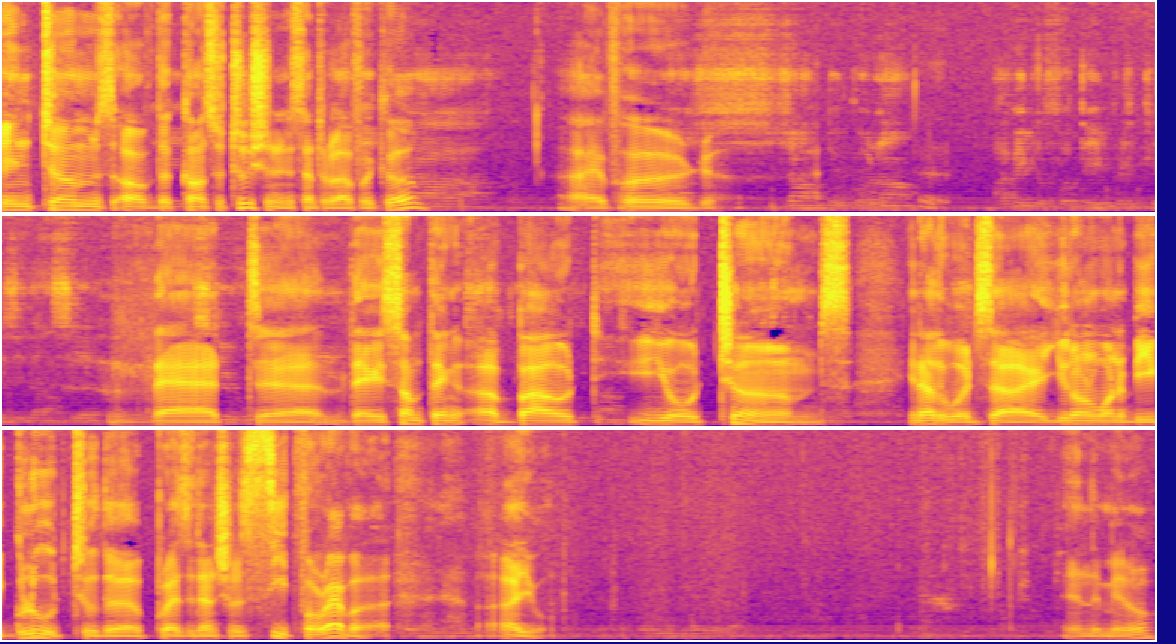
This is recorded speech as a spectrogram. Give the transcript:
in terms of the constitution in Central Africa, I have heard that uh, there is something about your terms. In other words, uh, you don't want to be glued to the presidential seat forever, are you? In the middle.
